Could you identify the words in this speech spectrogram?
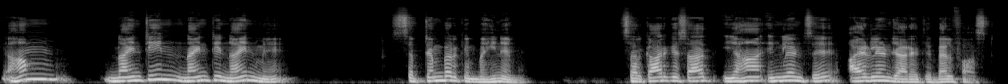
कि हम 1999 में सितंबर के महीने में सरकार के साथ यहाँ इंग्लैंड से आयरलैंड जा रहे थे, बेलफास्ट।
